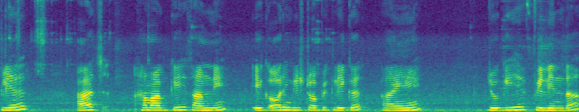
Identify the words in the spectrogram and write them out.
Clear? आज हम आपके सामने एक और इंग्लिश टॉपिक लेकर आए हैं जो कि है फिल इन द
